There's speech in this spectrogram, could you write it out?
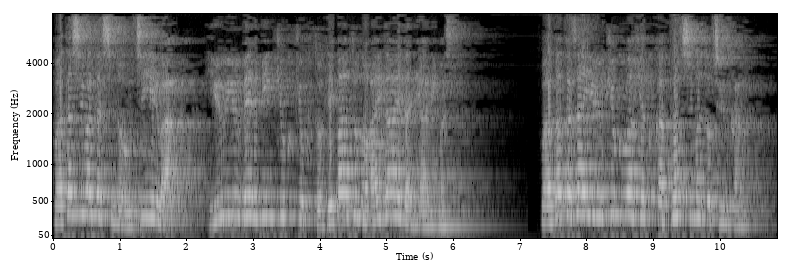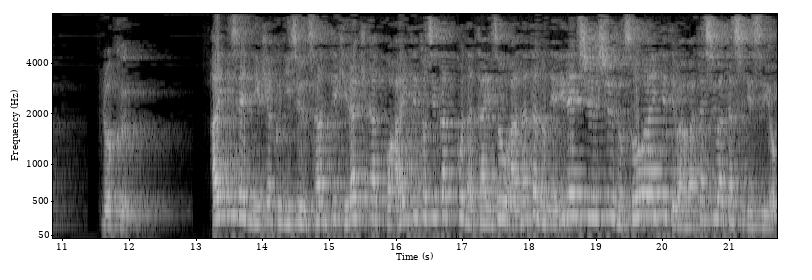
私私のうち家は、悠々弁便局局とデパートの間間にあります。我が家在有局は百科高島と中間。6。I 2223手開きかっこ相手とじかっこな体造あなたの練り練習集の総相手手は私私ですよ。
